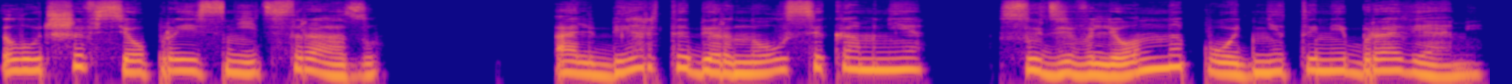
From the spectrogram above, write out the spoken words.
Лучше все прояснить сразу». Альберт обернулся ко мне с удивленно поднятыми бровями.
